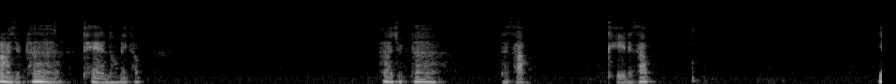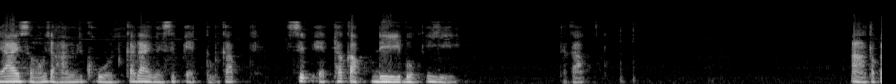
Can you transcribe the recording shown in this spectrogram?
5.5 แทนตรงนี้ครับ 5.5 นะครับ โอเคนะครับ ย้าย 2 จากหารเป็นคูณก็ได้เป็น 11ถูกไหมครับ 11 เท่ากับ d บวก e นะครับอ่าต่อไป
